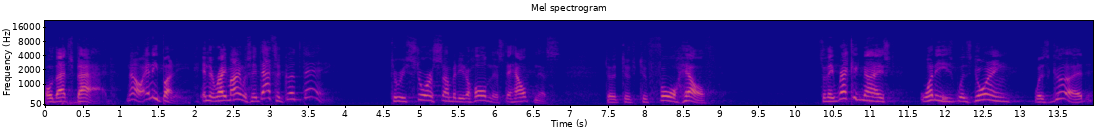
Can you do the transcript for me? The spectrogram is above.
oh, that's bad? No, anybody in their right mind would say that's a good thing to restore somebody to wholeness, to healthness to, to, to full health. So they recognized what he was doing was good,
